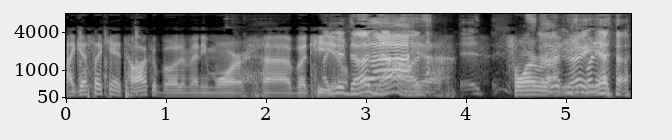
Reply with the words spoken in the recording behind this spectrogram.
I guess I can't talk about him anymore. Uh, but he. Oh, you're know, done now. Yeah. Former. Right, yeah.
